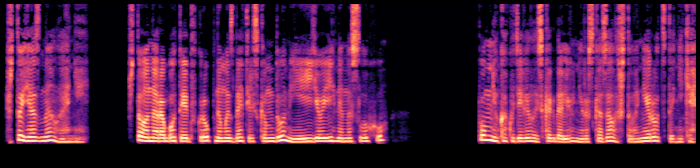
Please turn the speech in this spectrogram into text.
Что я знала о ней, что она работает в крупном издательском доме и ее имя на слуху. Помню, как удивилась, когда Лёня рассказал, что они родственники.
